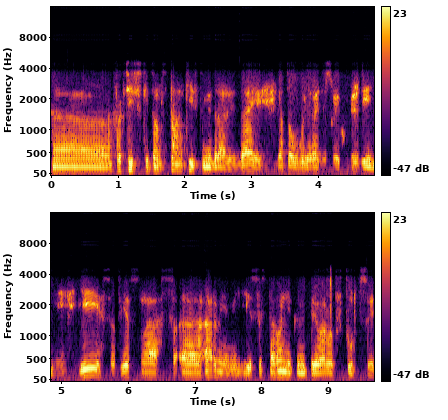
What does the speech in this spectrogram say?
э, фактически там с танкистами дрались, да, и готовы были ради своих убеждений, и, соответственно, с э, армиями и со сторонниками переворота в Турции.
